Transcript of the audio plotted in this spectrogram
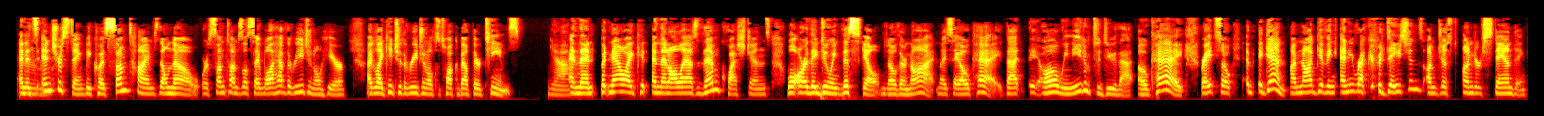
And it's mm. interesting because sometimes they'll know, or sometimes they'll say, well, I have the regional here. I'd like each of the regional to talk about their teams. Yeah. And then, but now I could, and then I'll ask them questions. Well, are they doing this skill? No, they're not. And I say, okay, that, oh, we need them to do that. Okay. Right. So again, I'm not giving any recommendations. I'm just understanding.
